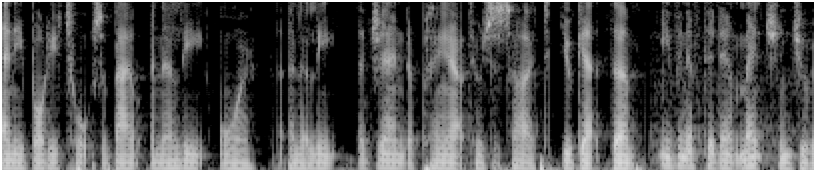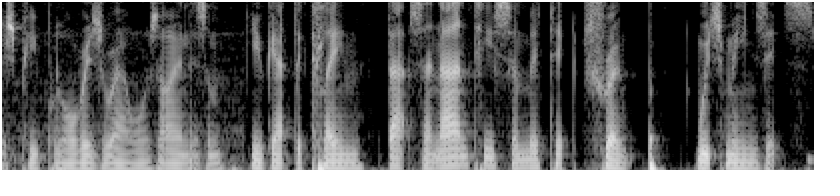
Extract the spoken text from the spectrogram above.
anybody talks about an elite or an elite agenda playing out through society, you get the, even if they don't mention Jewish people or Israel or Zionism, you get the claim that's an anti Semitic trope, which means it's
